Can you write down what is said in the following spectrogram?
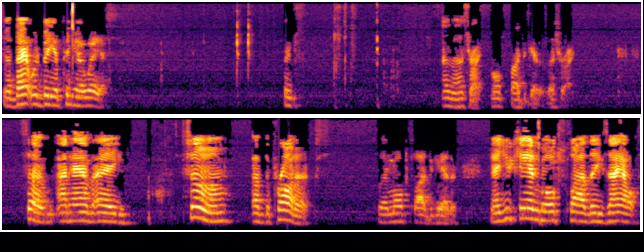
So that would be a POS. Oops. Oh, that's right. Multiplied together. That's right. So I'd have a sum of the products. So they're multiplied together. Now you can multiply these out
